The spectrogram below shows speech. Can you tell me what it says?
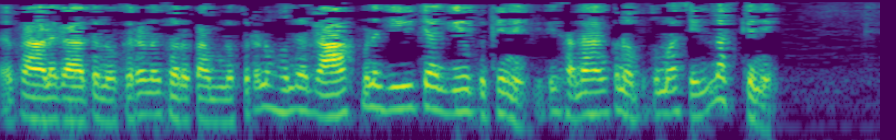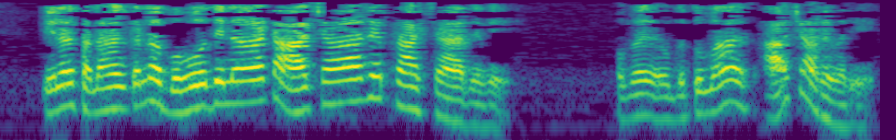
ප්‍රාණඝාත නොකරන, සොරකම් නොකරන හොඳ බ්‍රාහ්මණ ජීවිතයක් ගෙවපු කෙනෙක්. ඉතින් සඳහන් කරන ඔබතුමා සිල්වත් කෙනෙක්. ඊළඟ සඳහන් කරනවා බොහෝ දෙනාට ආචාර්ය ප්‍රාචාර්ය වේ. ඔබ ඔබතුමා ආචාර්යවරයෙක්.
